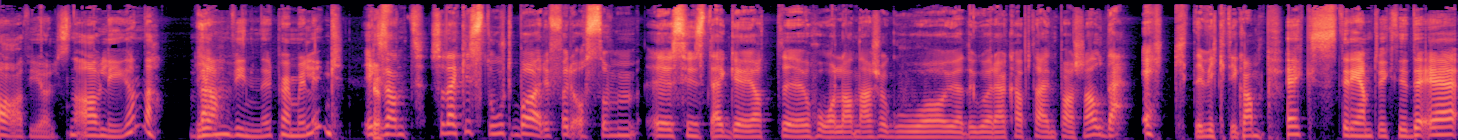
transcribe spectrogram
avgjørelsen av ligaen, da. Hvem vinner Premier League? Ikke sant? Så det er ikke stort bare for oss som uh, syns det er gøy at uh, Haaland er så god og Ødegaard er kaptein på Arsenal. Det er ekte viktig kamp. Ekstremt viktig. Det er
